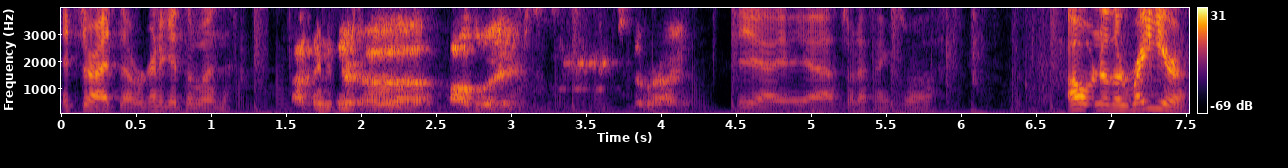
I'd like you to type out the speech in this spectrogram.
It's alright though. We're gonna get the win. I think they're uh, all the way to the right. Yeah, yeah, yeah. That's what I think as well. Oh no, they're right here,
